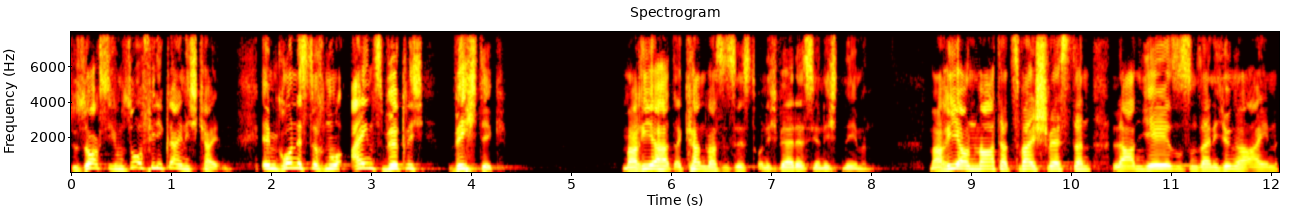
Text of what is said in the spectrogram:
du sorgst dich um so viele Kleinigkeiten. Im Grunde ist doch nur eins wirklich wichtig. Maria hat erkannt, was es ist und ich werde es ihr nicht nehmen. Maria und Martha, zwei Schwestern, laden Jesus und seine Jünger ein.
